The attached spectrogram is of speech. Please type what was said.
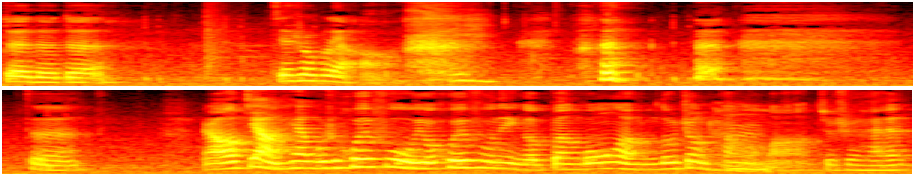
对对对，接受不了。对，然后这两天不是恢复又恢复那个办公了，什么都正常了嘛，就是还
